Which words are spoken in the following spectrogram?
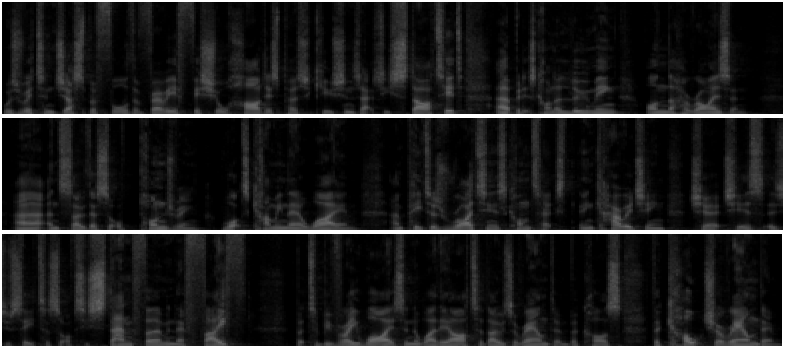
was written just before the very official, hardest persecutions actually started, uh, but it's kind of looming on the horizon. Uh, and so they're sort of pondering what's coming their way. And, and Peter's writing in this context, encouraging churches, as you see, to sort of obviously stand firm in their faith, but to be very wise in the way they are to those around them, because the culture around them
